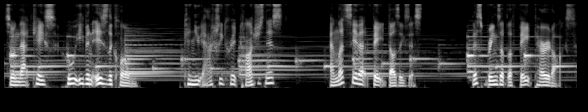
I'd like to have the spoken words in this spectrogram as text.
So in that case, who even is the clone? Can you actually create consciousness? And let's say that fate does exist. This brings up the fate paradox.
